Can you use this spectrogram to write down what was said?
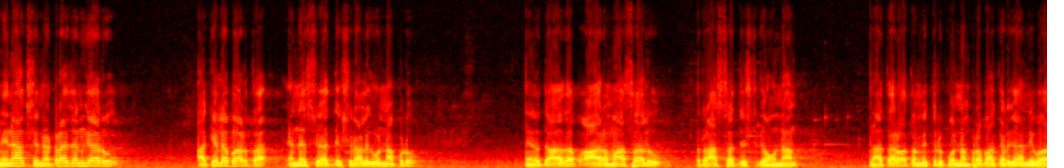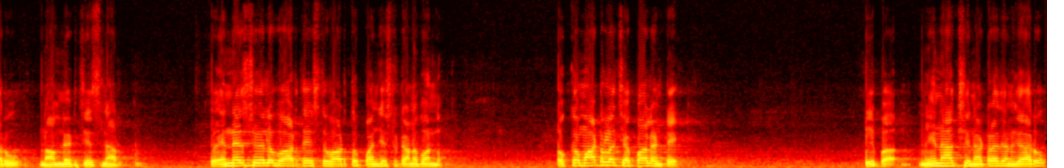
మీనాక్షి నటరాజన్ గారు అఖిల భారత ఎన్ఎస్ఓ అధ్యక్షురాలుగా ఉన్నప్పుడు నేను దాదాపు ఆరు మాసాలు రాష్ట్ర అధ్యక్షుడిగా ఉన్నాను. నా తర్వాత మిత్రుడు పొన్నం ప్రభాకర్ గారిని వారు నామినేట్ చేసినారు. ఎన్ఎస్యూలో వారితో వారితో పనిచేసిన అనుబంధం. ఒక్క మాటలో చెప్పాలంటే దీప మీనాక్షి నటరాజన్ గారు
